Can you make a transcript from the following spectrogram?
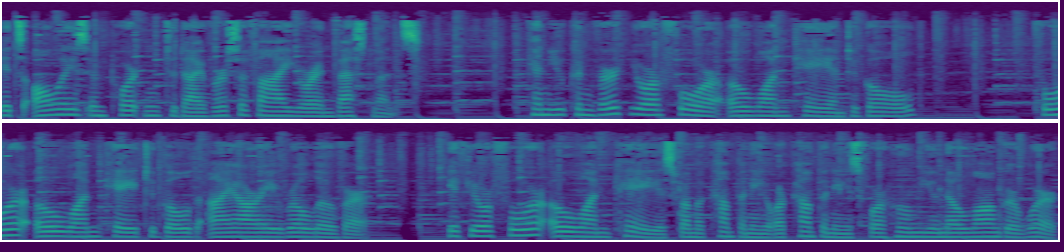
it's always important to diversify your investments. Can you convert your 401k into gold? 401k to gold IRA rollover. If your 401k is from a company or companies for whom you no longer work,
